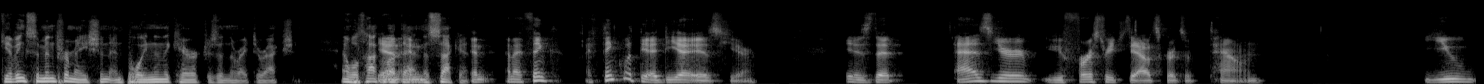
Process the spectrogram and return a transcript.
giving some information and pointing the characters in the right direction. And we'll talk yeah, about and, that in a second. And and I think I think what the idea is here is that as you're you first reach the outskirts of town, you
